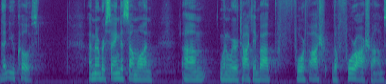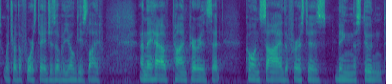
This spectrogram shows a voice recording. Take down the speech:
that you coast. I remember saying to someone um, when we were talking about the, fourth ash- the four ashrams, which are the four stages of a yogi's life, and they have time periods that coincide. The first is being the student,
